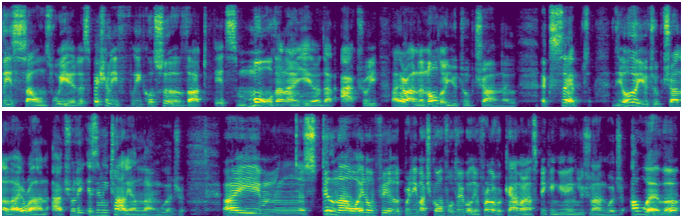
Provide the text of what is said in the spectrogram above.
this sounds weird especially if we consider that it's more than a year that actually I run another YouTube channel except the other YouTube channel I run actually is in Italian language I um, still now I don't feel pretty much comfortable in front of a camera speaking in English language however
